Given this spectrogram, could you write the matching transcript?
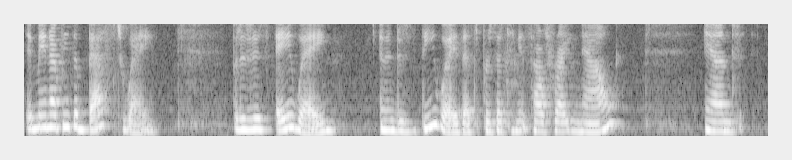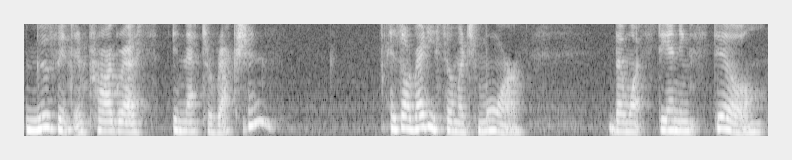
it may not be the best way, but it is a way, and it is the way that's presenting itself right now. And movement and progress in that direction is already so much more than what standing still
